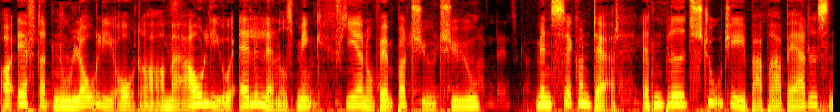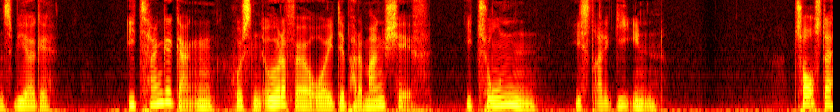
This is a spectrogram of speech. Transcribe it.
og efter den ulovlige ordre om at aflive alle landets mink 4. november 2020. Men sekundært er den blevet et studie i Barbara Bertelsens virke. I tankegangen hos den 48-årige departementschef, i tonen, i strategien. Torsdag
